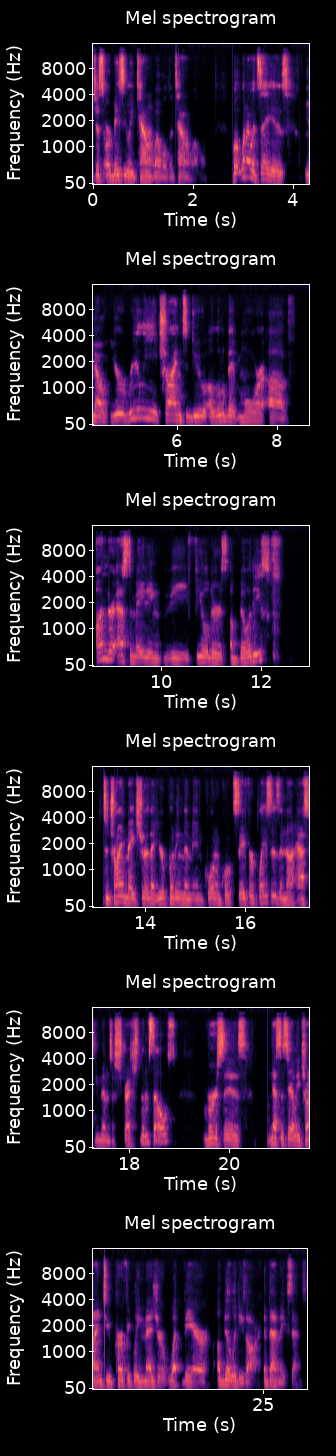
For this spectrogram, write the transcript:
just or basically talent level to talent level. But what I would say is you know, you're really trying to do a little bit more of underestimating the fielder's abilities to try and make sure that you're putting them in quote unquote safer places and not asking them to stretch themselves versus necessarily trying to perfectly measure what their abilities are, if that makes sense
